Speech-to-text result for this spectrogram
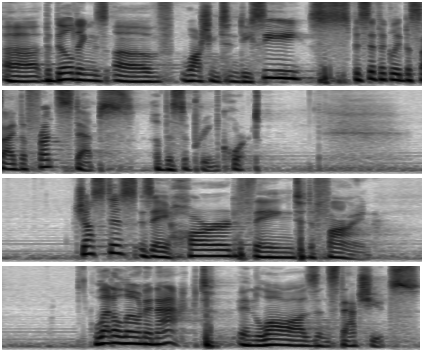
uh, the buildings of Washington, D.C., specifically beside the front steps of the Supreme Court. Justice is a hard thing to define, let alone enact in laws and statutes.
